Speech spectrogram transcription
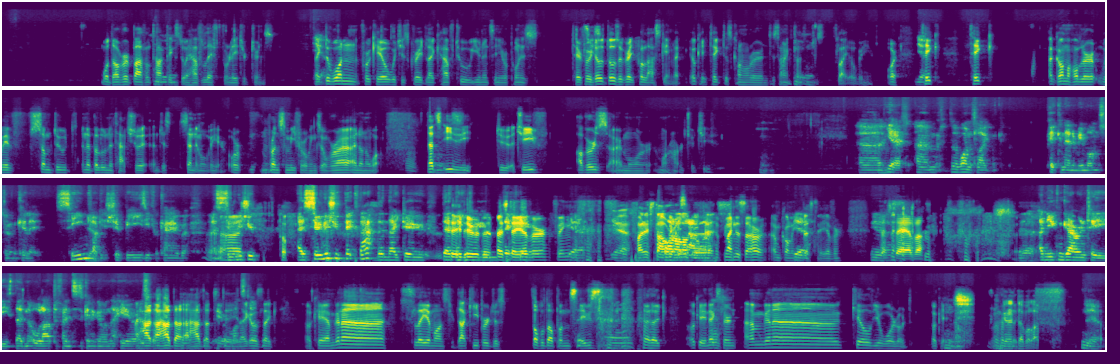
what other battle tactics do I have left for later turns? Like Yeah. the one for KO, which is great, like have two units in your opponent's territory. Those, those are great for last game. Like, okay, take this Gunhauler and this ironclad and just fly it over here. Or Yeah. take take a Gunhauler with some dude and a balloon attached to it and just send them over here. Or Mhm. run some Aetherwings over. I, I don't know what. Mm. That's Mhm. easy to achieve. Others are more more hard to achieve. Uh, Mhm. yes, um, the ones like pick an enemy monster and kill it seems Yeah. like it should be easy for KO, but as Uh, soon as you as soon as you pick that, then they do then They do the best they day do- ever thing. Yeah. Yeah, finest hour Finest hour. over defense. Finest hour. I'm calling Yeah. it best day ever. Yeah. Best day ever. Yeah. and you can guarantee then that all out defense is going to go on that hero. I had well. I had that I had that Hero today. Like. I was like, okay, I'm gonna slay a monster. That keeper just doubled up on saves. Uh, like, okay, next turn I'm gonna kill your warlord. Okay. I'm gonna Like, double up. Yeah.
